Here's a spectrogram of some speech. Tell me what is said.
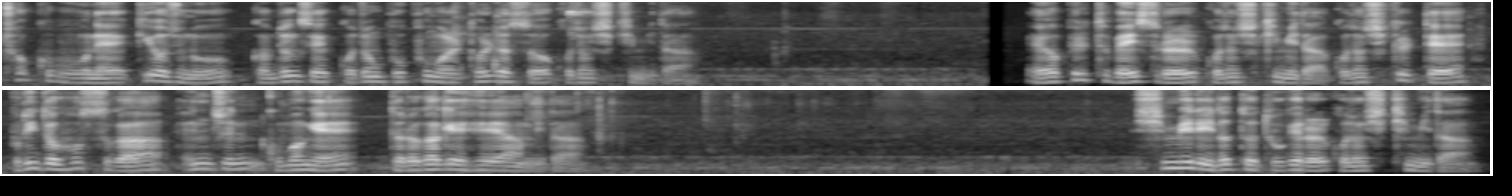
초크 부분에 끼워준 후 검정색 고정 부품을 돌려서 고정시킵니다. 에어필터 베이스를 고정시킵니다. 고정시킬 때 브리드 호스가 엔진 구멍에 들어가게 해야 합니다. 10mm 너트 두 개를 고정시킵니다.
